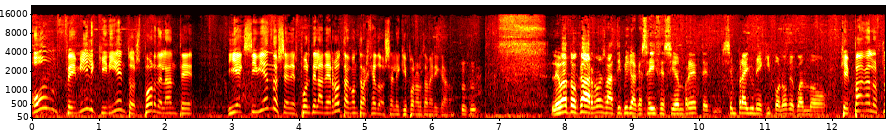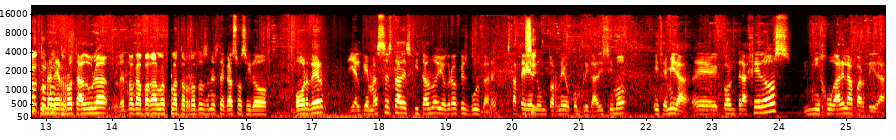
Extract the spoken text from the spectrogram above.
11.500 por delante. Y exhibiéndose después de la derrota contra G2 el equipo norteamericano. Le va a tocar, ¿no? Es la típica que se dice siempre. te- siempre hay un equipo, ¿no? Que cuando Que paga los platos una rotos. derrota dura, le toca pagar los platos rotos. En este caso ha sido Order. Y el que más se está desquitando yo creo que es Vulcan, ¿eh? Está teniendo Sí. un torneo complicadísimo. Dice, mira, eh, contra G2 ni jugaré la partida.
